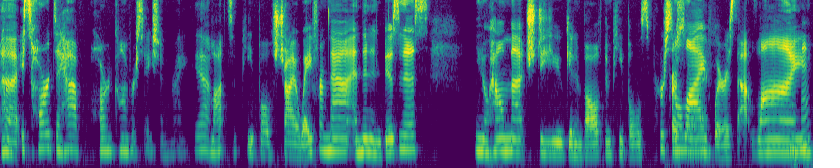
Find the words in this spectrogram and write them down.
uh, it's hard to have hard conversation, right? Yeah. Lots of people shy away from that, and then in business. You know, how much do you get involved in people's personal, Personal life? life. Where is that line? Mm-hmm.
